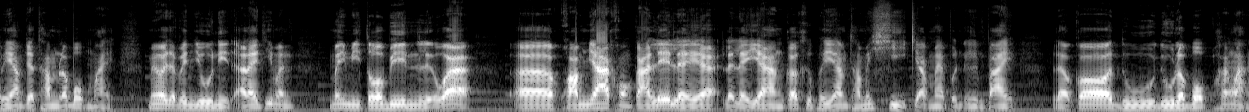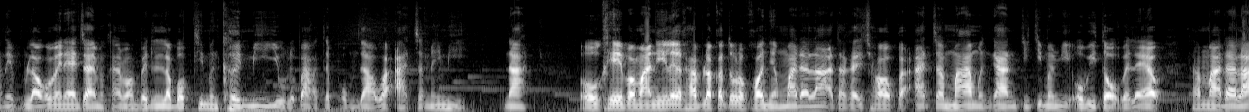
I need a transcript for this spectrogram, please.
พยายามจะทำระบบใหม่ ไม่ว่าจะเป็นยูนิตอะไรที่มันไม่มีตัวบินหรือว่า ความยากของการเล่นอะไรอะหลายๆอย่างก็คือพยายามทำให้ฉีกจากแมปอื่นๆไป แล้วก็ดูดูระบบข้างหลังนี่เราก็ไม่แน่ใจเหมือนกันว่าเป็นระบบที่มันเคยมีอยู่หรือเปล่า แต่ผมเดาว่าอาจจะไม่มีนะโอเคประมาณนี้เลยครับ แล้วก็ตัวละครอย่างมาดาระถ้าใครชอบก็อาจจะมาเหมือนกัน จริงๆ มันมีโอบิโตะไปแล้ว ถ้ามาดาระ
